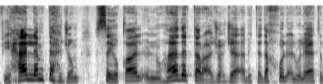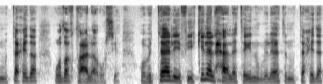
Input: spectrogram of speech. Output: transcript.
في حال لم تهجم سيقال إنه هذا التراجع جاء بتدخل الولايات المتحدة وضغطها على روسيا. وبالتالي في كلا الحالتين الولايات المتحدة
